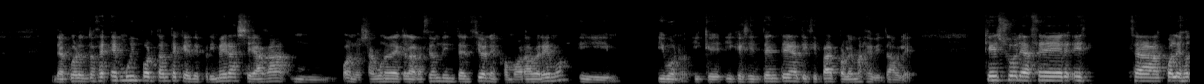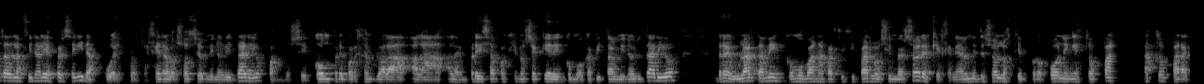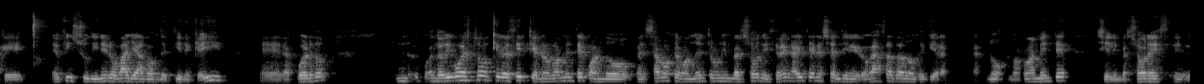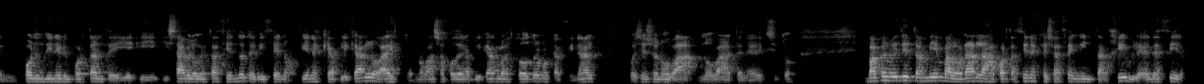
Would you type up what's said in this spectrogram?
¿De acuerdo? Entonces es muy importante que de primera se haga, mm, bueno, se haga una declaración de intenciones, como ahora veremos, y, bueno, y que, se intente anticipar problemas evitables. ¿Qué suele hacer esta, cuál es otra de las finalidades perseguidas? Pues proteger a los socios minoritarios, cuando se compre, por ejemplo, a la, empresa, pues que no se queden como capital minoritario, regular también cómo van a participar los inversores, que generalmente son los que proponen estos pactos para que, en fin, su dinero vaya a donde tiene que ir, eh, ¿de acuerdo? Cuando digo esto, quiero decir que normalmente cuando pensamos que cuando entra un inversor dice, venga, ahí tienes el dinero, gasta todo lo que quieras. No, normalmente si el inversor eh, pone un dinero importante y, sabe lo que está haciendo, te dice, no, tienes que aplicarlo a esto, no vas a poder aplicarlo a esto otro porque al final, pues eso no va, no va a tener éxito. Va a permitir también valorar las aportaciones que se hacen intangibles, es decir,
